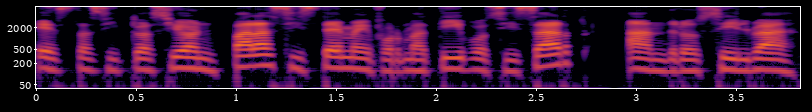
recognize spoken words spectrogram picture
esta situación. Para Sistema Informativo CISART, Andro Silva.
